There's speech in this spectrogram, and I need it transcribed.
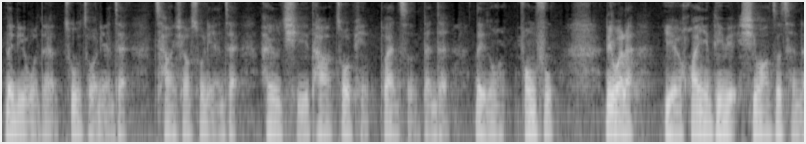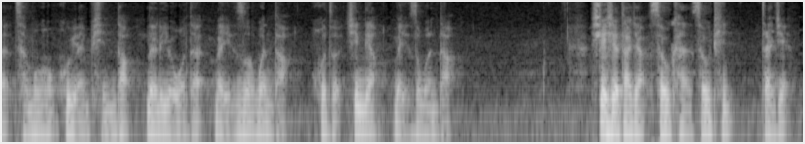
那里有我的著作连载、畅销书连载，还有其他作品、段子等等，内容丰富。另外呢，也欢迎订阅希望之城的陈鹏空会员频道，那里有我的每日问答或者尽量每日问答。谢谢大家收看收听，再见。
